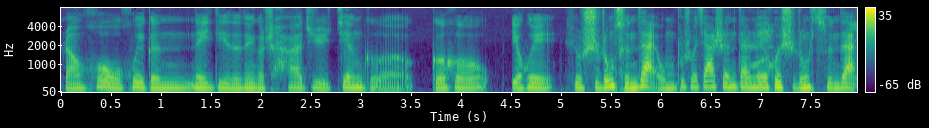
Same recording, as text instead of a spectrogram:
然后会跟内地的那个差距、间隔、隔阂也会就始终存在。我们不说加深，但是也会始终存在。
